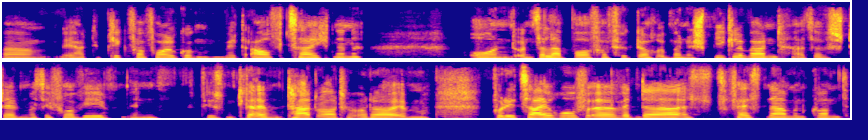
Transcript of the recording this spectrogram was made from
ähm, ja, die Blickverfolgung mit aufzeichnen. Und unser Labor verfügt auch über eine Spiegelwand. Also stellen wir sich vor wie in diesem kleinen Tatort oder im Polizeiruf, äh, wenn da es zu Festnahmen kommt.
